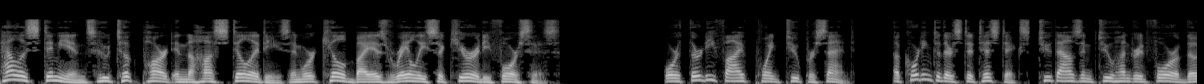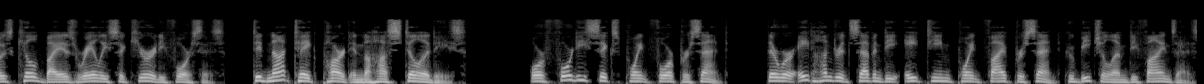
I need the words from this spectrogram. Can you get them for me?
Palestinians who took part in the hostilities and were killed by Israeli security forces, or 35.2%. According to their statistics, 2,204 of those killed by Israeli security forces did not take part in the hostilities or 46.4%. There were 870 who B'Tselem defines as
